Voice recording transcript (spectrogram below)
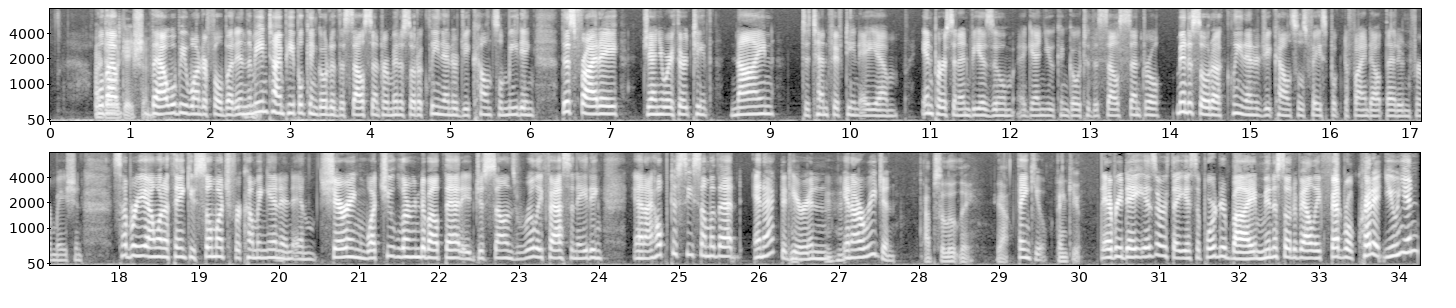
our well, that, delegation. that will be wonderful. But Mm-hmm. in the meantime, people can go to the South Central Minnesota Clean Energy Council meeting this Friday, January 13th, 9 to 10:15 a.m. in person and via Zoom. Again, you can go to the South Central Minnesota Clean Energy Council's Facebook to find out that information. Sabri, I want to thank you so much for coming in and, and sharing what you learned about that. It just sounds really fascinating, and I hope to see some of that enacted here in, Mm-hmm. in our region. Absolutely. Yeah. Thank you. Thank you. Every Day is Earth Day is supported by Minnesota Valley Federal Credit Union.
